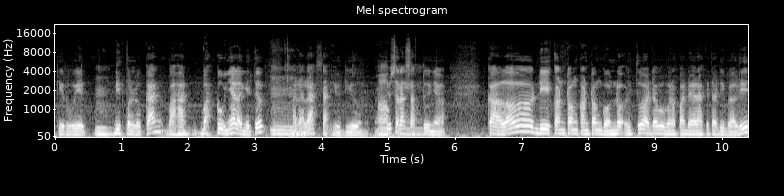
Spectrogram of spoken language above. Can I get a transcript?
tiroid. Hmm. diperlukan bahan bakunya lah gitu Hmm. adalah zat yodium. Nah, Itu salah satunya. Kalau di kantong-kantong gondok itu ada beberapa daerah kita di Bali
